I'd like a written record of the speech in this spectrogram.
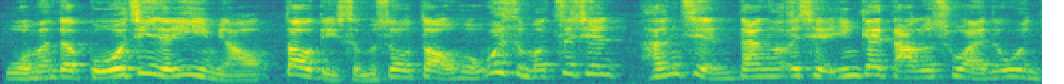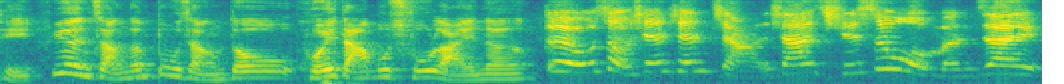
我们的国际的疫苗到底什么时候到货？为什么这些很简单而且应该答得出来的问题，院长跟部长都回答不出来呢？对，我首先先。讲一下，其实我们在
